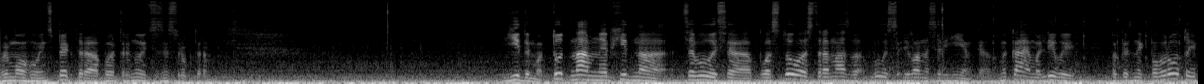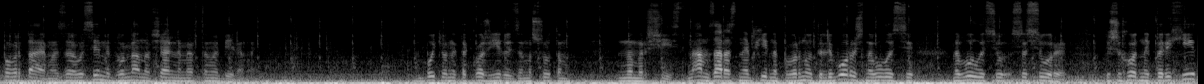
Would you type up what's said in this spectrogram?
вимогу інспектора або тренується з інструктором. Їдемо. Тут нам необхідно, це вулиця Пластова, стара назва вулиця Івана Сергієнка. Вмикаємо лівий показник повороту і повертаємо за усіми двома навчальними автомобілями. Мабуть, вони також їдуть за маршрутом номер 6. Нам зараз необхідно повернути ліворуч на вулиці, на вулицю Сосюри. Пішохідний перехід.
